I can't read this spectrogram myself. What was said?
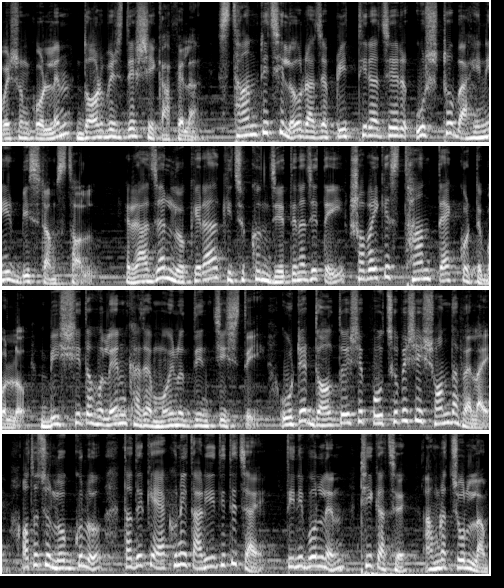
উপবেশন করলেন দরবেশদের সে কাফেলা। স্থানটি ছিল রাজা পৃথ্বীরাজের উষ্ঠ বাহিনীর বিশ্রামস্থল। রাজার লোকেরা কিছুক্ষণ যেতে না যেতেই সবাইকে স্থান ত্যাগ করতে বলল। বিস্মিত হলেন খাজা মঈনুদ্দিন চিস্তি উটের দল তো এসে পৌঁছবে সেই সন্ধ্যাবেলায়, অথচ লোকগুলো তাদেরকে এখনই তাড়িয়ে দিতে চায়। তিনি বললেন, ঠিক আছে, আমরা চললাম।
